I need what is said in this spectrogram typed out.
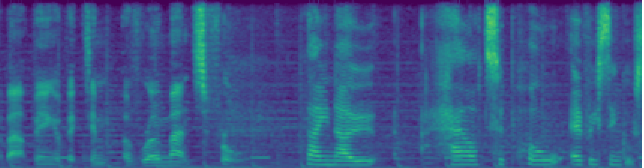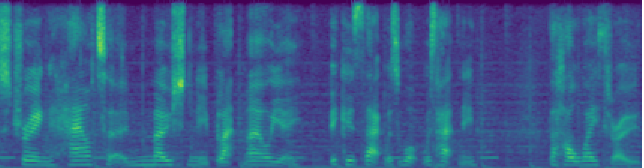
about being a victim of romance fraud. They know how to pull every single string, how to emotionally blackmail you, because that was what was happening the whole way through.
